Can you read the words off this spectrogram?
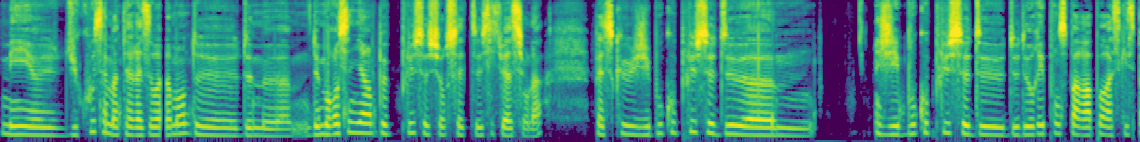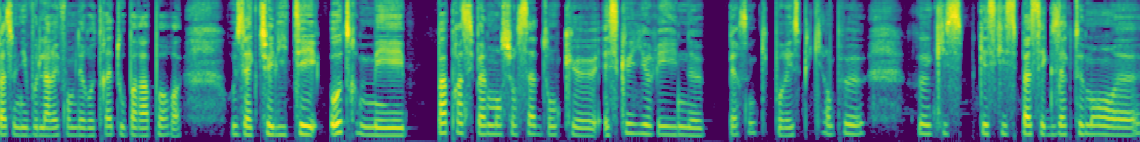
Mais du coup, ça m'intéresse vraiment de, me, renseigner un peu plus sur cette situation-là. Parce que j'ai beaucoup plus de... j'ai beaucoup plus réponses par rapport à ce qui se passe au niveau de la réforme des retraites ou par rapport aux actualités autres, pas principalement sur ça. Donc, euh, est-ce qu'il y aurait une personne qui pourrait expliquer un peu euh, qu'est-ce qui se passe exactement euh,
